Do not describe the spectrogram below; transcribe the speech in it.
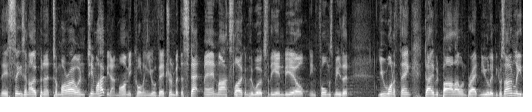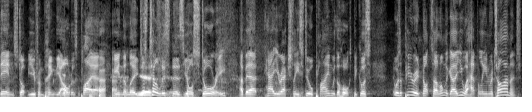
their season opener tomorrow. And Tim, I hope you don't mind me calling you a veteran, but the stat man, Mark Slocum, who works for the NBL, informs me that you want to thank David Barlow and Brad Newley because only them stop you from being the oldest player in the league. Just tell listeners your story about how you're actually still playing with the Hawks because there was a period not so long ago you were happily in retirement.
